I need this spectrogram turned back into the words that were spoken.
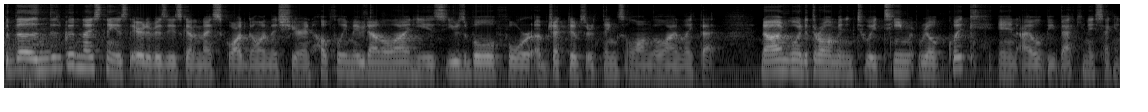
But the, the good nice thing is the Eredivisie's got a nice squad going this year, and hopefully maybe down the line he is usable for objectives or things along the line like that. Now I'm going to throw him into a team real quick, and I will be back in a second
